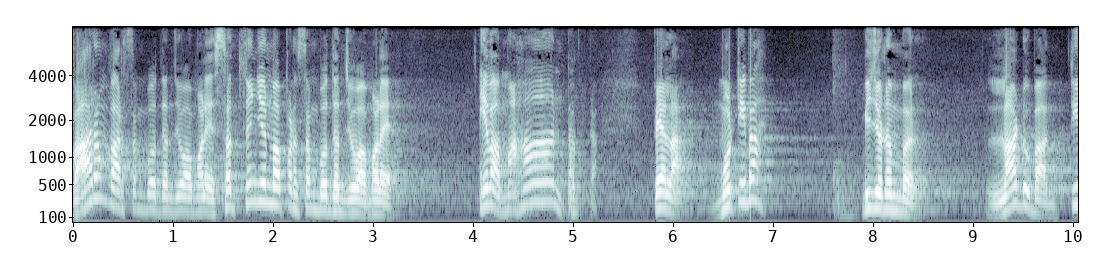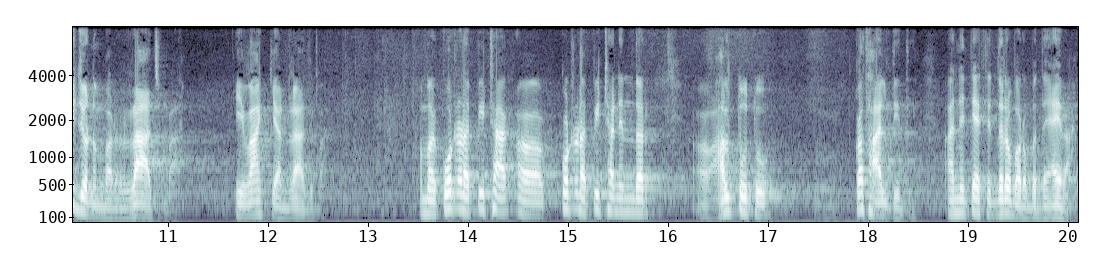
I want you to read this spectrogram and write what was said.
વારંવાર સંબોધન જોવા મળે સત્સંજનમાં પણ સંબોધન જોવા મળે એવા મહાન ભક્ત. પહેલા મોટીબા, બીજો નંબર લાડુબા, ત્રીજો નંબર રાજબા. એ વાંક્યાન રાજબા. અમારે કોટડા પીઠા કોટડા પીઠાની અંદર હાલતું હતું, કથા હાલતી હતી. અને ત્યાંથી દરબારો બધા આવ્યા.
